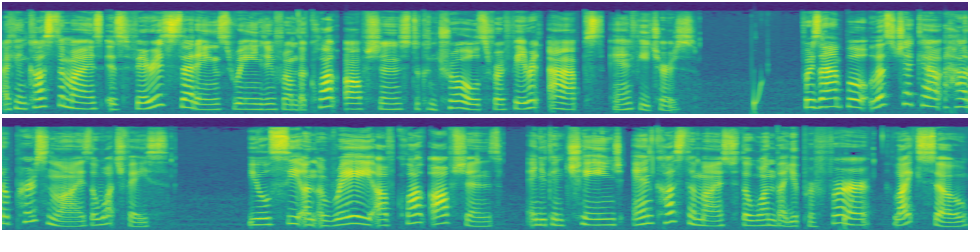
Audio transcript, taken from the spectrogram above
I can customize its various settings ranging from the clock options to controls for favorite apps and features. For example, let's check out how to personalize the watch face. You'll see an array of clock options and you can change and customize to the one that you prefer, like so,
